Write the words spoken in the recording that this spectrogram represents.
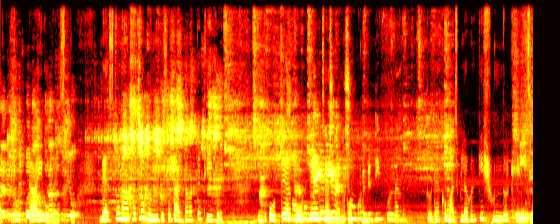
এতটাই ও ব্যস্ত। ব্যস্ত না থাকলেও বন্ধুদের সাথে আড্ডা মারতে ঠিক ব্যস্ত। কিন্তু করতে আর করতে আর চাইবে না তো দেখো মাছগুলো এখন কি সুন্দর খেলছে।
